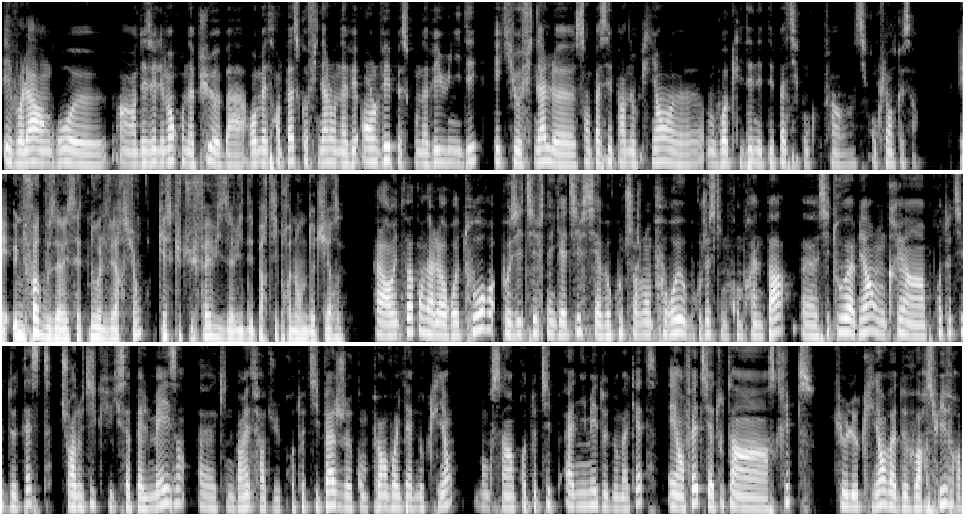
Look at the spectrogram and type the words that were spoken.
Et voilà, en gros, un des éléments qu'on a pu bah, remettre en place qu'au final on avait enlevé parce qu'on avait une idée et qui au final, sans passer par nos clients, euh, on voit que l'idée n'était pas si, concluante que ça. Et une fois que vous avez cette nouvelle version, qu'est-ce que tu fais vis-à-vis des parties prenantes de Cheers? Alors une fois qu'on a leur retour, positif, négatif, s'il y a beaucoup de changements pour eux ou beaucoup de choses qu'ils ne comprennent pas, euh, si tout va bien, on crée un prototype de test sur un outil qui, s'appelle Maze, euh, qui nous permet de faire du prototypage qu'on peut envoyer à nos clients. Donc c'est un prototype animé de nos maquettes. Et en fait, il y a tout un script que le client va devoir suivre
